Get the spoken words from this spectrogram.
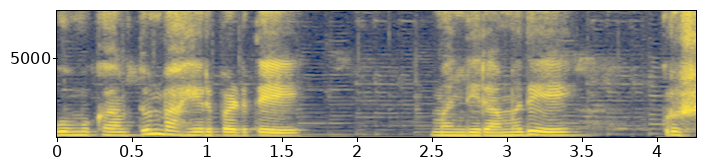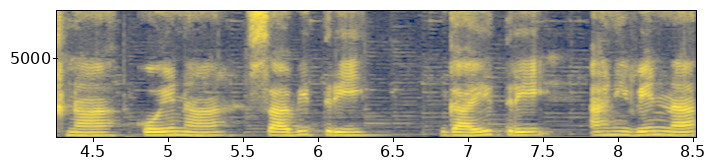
गोमुखातून बाहेर पडते. मंदिरामध्ये कृष्णा कोयना सावित्री गायत्री आणि वेन्ना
